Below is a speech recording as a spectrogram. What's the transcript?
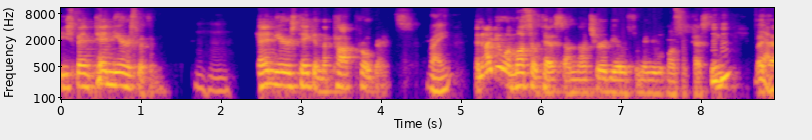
He spent 10 years with him. Mm-hmm. 10 years taking the top programs. Right. And I do a muscle test. I'm not sure if you're familiar with muscle testing, mm-hmm. but yeah. Uh,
